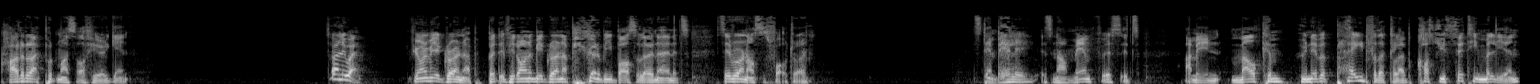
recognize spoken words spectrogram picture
how did I put myself here again? It's the only way. If you want to be a grown up, but if you don't want to be a grown up, you're going to be Barcelona and it's, it's everyone else's fault, right? It's Dembele. It's now Memphis. It's, I mean, Malcom, who never played for the club, cost you 30 million.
